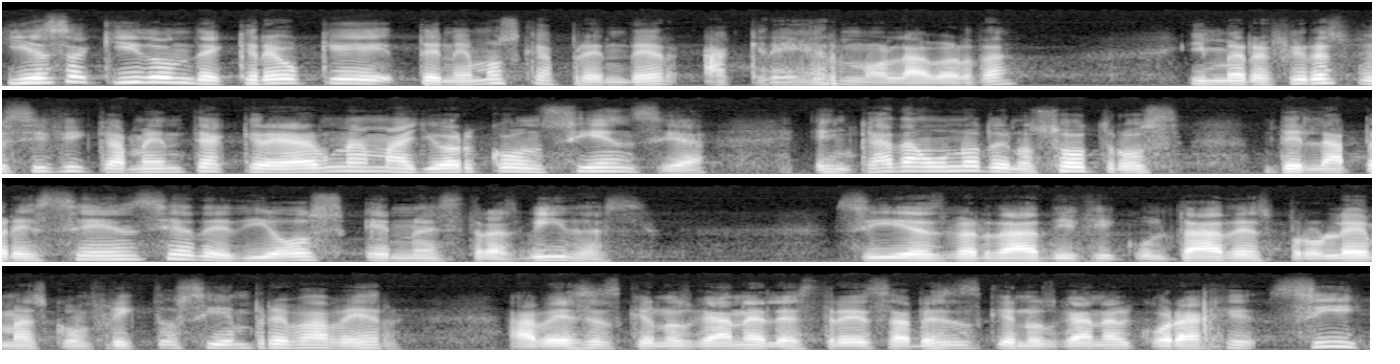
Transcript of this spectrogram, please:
Y es aquí donde creo que tenemos que aprender a creernos, la verdad. Y me refiero específicamente a crear una mayor conciencia en cada uno de nosotros de la presencia de Dios en nuestras vidas. Sí, es verdad, dificultades, problemas, conflictos, siempre va a haber. A veces que nos gana el estrés, a veces que nos gana el coraje, sí,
